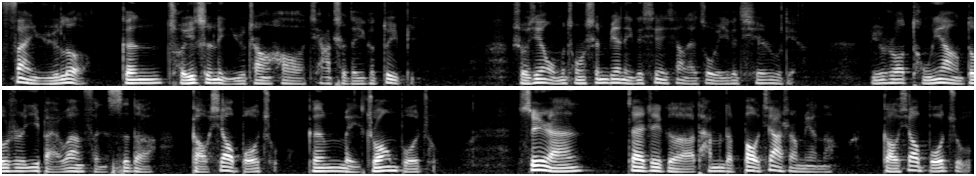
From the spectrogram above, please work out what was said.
泛娱乐跟垂直领域账号价值的一个对比。首先，我们从身边的一个现象来作为一个切入点，比如说，同样都是一百万粉丝的搞笑博主跟美妆博主，虽然在这个他们的报价上面呢，搞笑博主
